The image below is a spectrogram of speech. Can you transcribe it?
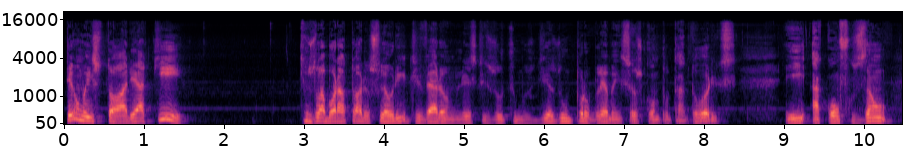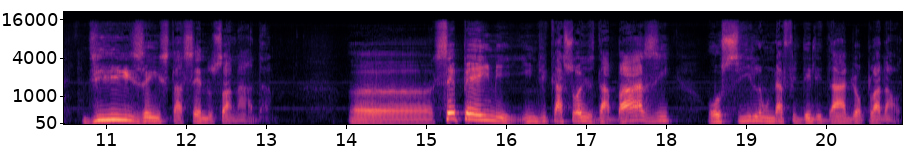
Tem uma história aqui que os laboratórios Fleury tiveram nestes últimos dias um problema em seus computadores e a confusão dizem está sendo sanada. Uh, indicações da base oscilam na fidelidade ao Planalto.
